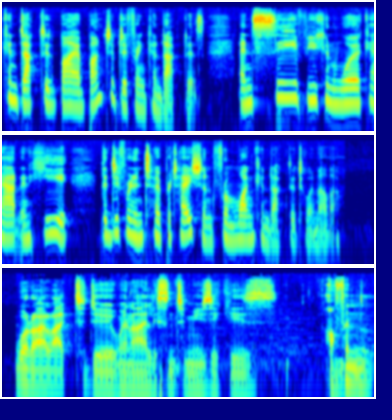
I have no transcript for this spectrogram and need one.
conducted by a bunch of different conductors and see if you can work out and hear the different interpretation from one conductor to another. What I like to do when I listen to music is often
